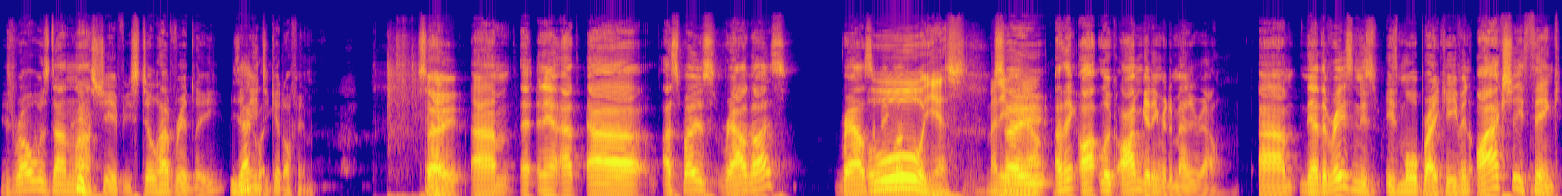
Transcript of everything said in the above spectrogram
His role was done last year. If you still have Ridley, you need to get off him. So, um, uh, now, uh, I suppose Rowell guys, Rowell's a big one. Oh yes, Matty so Rowell. I think I look, I'm getting rid of Matty Rowell. Um, now the reason is is more break even. I actually think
